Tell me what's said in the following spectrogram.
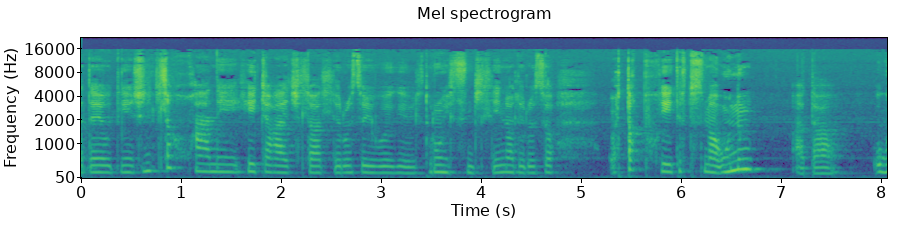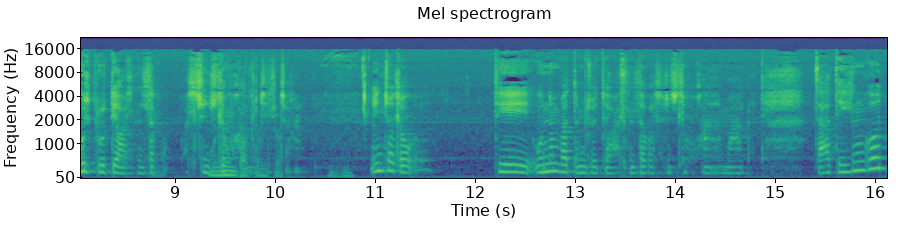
одоо юу гэдгийг шинжлэх ухааны хийж байгаа ажил бол ерөөсөө юу вэ гэвэл түрүүн хэлсэн жил энэ бол ерөөсөө утга бүхий тэр тусмаа үнэн одоо өгүүлбэрүүдийн олонлог бол шинжлэх ухаан гэж хэлж байгаа. Энэ ч бол тий үнэн бодомжуудын олонлог бол шинжлэх ухаан юм аа гэдэг. За тэгэнгүүт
